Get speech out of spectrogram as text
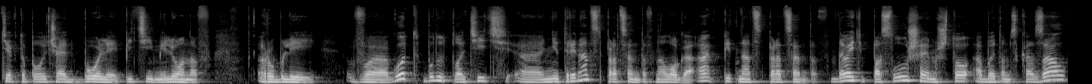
те, кто получает более 5 миллионов рублей в год будут платить э, не 13% налога, а 15%. Давайте послушаем, что об этом сказал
